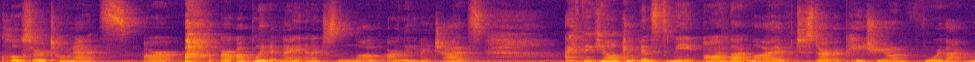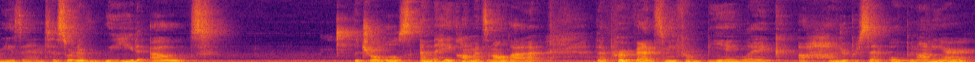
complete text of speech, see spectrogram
closer tonettes are, are up late at night and I just love our late night chats. I think y'all convinced me on that live to start a Patreon for that reason, to sort of weed out the trolls and the hate comments and all that that prevents me from being like a hundred percent open on here.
